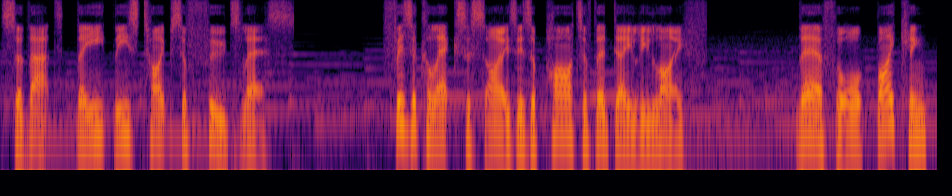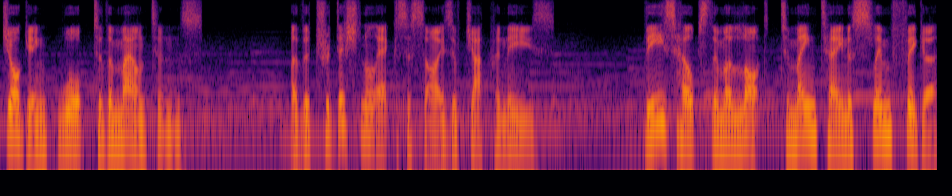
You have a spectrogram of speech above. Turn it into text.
so that they eat these types of foods less. Physical exercise is a part of their daily life. Therefore, biking, jogging, walk to the mountains are the traditional exercise of Japanese. These helps them a lot to maintain a slim figure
